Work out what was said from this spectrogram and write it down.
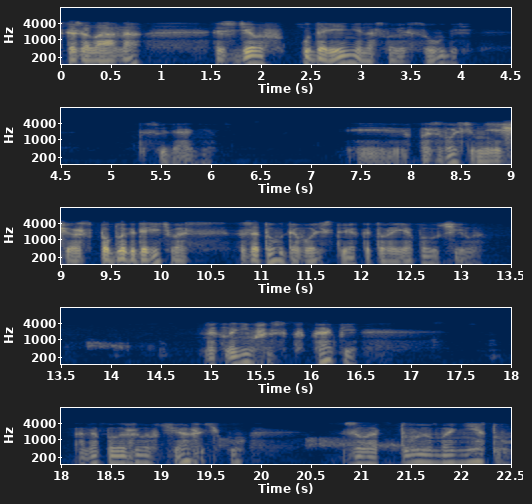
сказала она, сделав ударение на слове «сударь». До свидания. И позвольте мне еще раз поблагодарить вас за то удовольствие, которое я получила. Наклонившись к капе, она положила в чашечку золотую монету.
